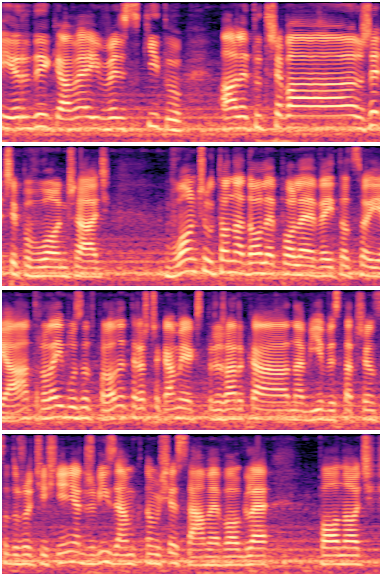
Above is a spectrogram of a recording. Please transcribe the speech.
pierdykam, ej, bez kitu. Ale tu trzeba rzeczy powłączać. Włączył to na dole po lewej, to co ja. Trolejbus odpalony, teraz czekamy jak sprężarka nabije wystarczająco dużo ciśnienia. Drzwi zamkną się same w ogóle. Ponoć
